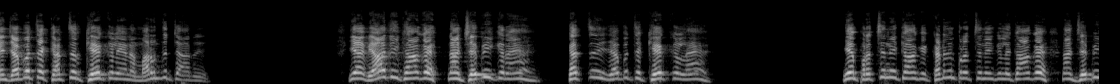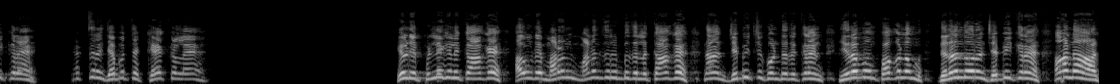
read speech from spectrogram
என் ஜெபத்தை கத்தர் கேட்கல என்னை மறந்துட்டாரு. என் வியாதிக்காக நான் ஜெபிக்கிறேன். கர்த்தர் ஜெபத்தை கேட்கல. என் பிரச்சனைக்காக கடன் பிரச்சனைகளுக்காக நான் ஜெபிக்கிறேன். கத்திர ஜெபத்தை கேட்கல. என்னுடைய பிள்ளைகளுக்காக அவருடைய மரண் மனம் திரும்புதலுக்காக நான் ஜெபிச்சு கொண்டிருக்கிறேன். இரவும் பகலும் தினந்தோறும் ஜெபிக்கிறேன். ஆனால்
